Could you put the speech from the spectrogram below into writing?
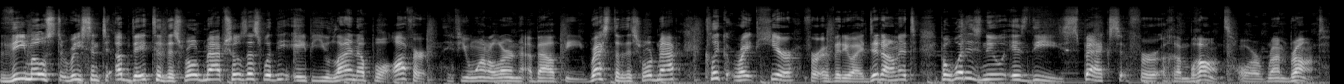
The most recent update to this roadmap shows us what the APU lineup will offer. If you want to learn about the rest of this roadmap, click right here for a video I did on it. But what is new is the specs for Rembrandt or Rembrandt.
